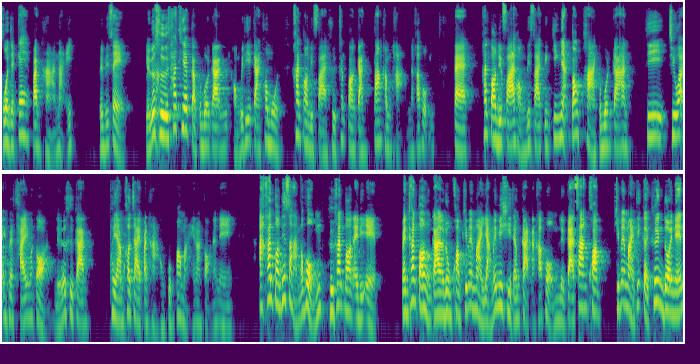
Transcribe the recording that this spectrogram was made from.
ควรจะแก้ปัญหาไหนเป็นพิเศษ หรือก็คือถ้าเทียบกับกระบวนการของวิธีการข้อมูล ขั้นตอน define คือขั้นตอนการตั้งคำถามนะครับผมแต่ขั้นตอน define ของ design thinking เนี่ยต้องผ่านกระบวนการที่ชื่อว่า empathize มาก่อน หรือก็คือการพยายามเข้าใจปัญหาของกลุ่มเป้าหมายให้มาก่อนนั่นเองอะขั้นตอนที่3ครับผมคือขั้นตอน ideate เป็นขั้นตอนของการระดมความคิดใหม่ๆ อย่างไม่มีขีดจำกัดนะครับผมหรือการสร้างความคิดใหม่ๆ ที่เกิดขึ้น โดยเน้น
